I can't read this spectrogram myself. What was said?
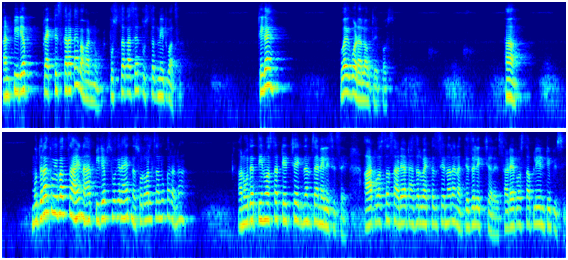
आणि पी डी एफ प्रॅक्टिस करा काय बाबांनो पुस्तक असेल पुस्तक नीट वाचा. ठीक आहे? वय गोडा लावतोय पाऊस. हां. मुद्रांक विभागचा आहे ना? पी डी एफ्स वगैरे आहेत ना? सोडवायला चालू करा ना. आणि उद्या तीन वाजता टेटच्या एक्झामचं अनालिसिस आहे. आठ वाजता साडेआठ हजार वॅकन्सी येणार आहे ना? त्याचं लेक्चर आहे. साडेआठ वाजता आपली एन टी पी सी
